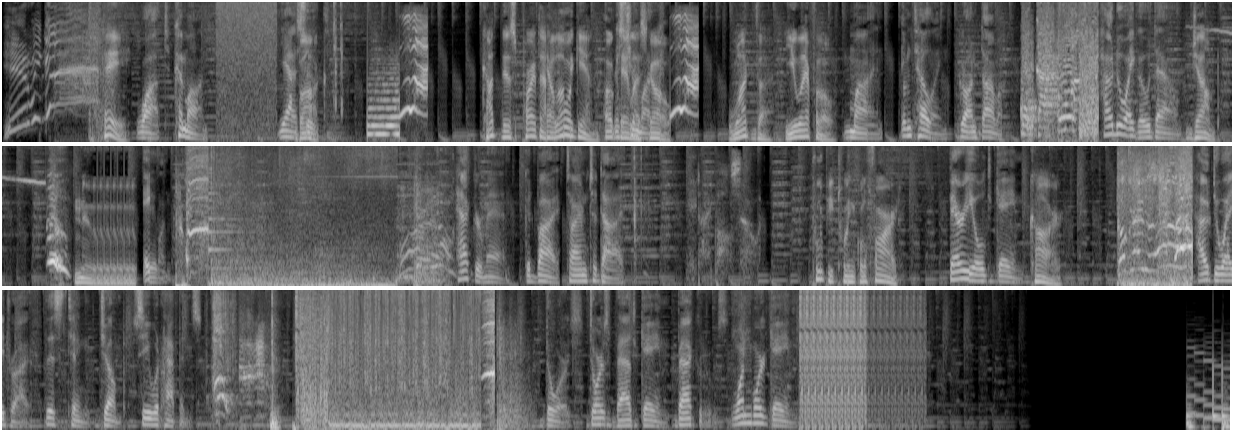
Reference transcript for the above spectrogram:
Here we go! Hey, What? Come on. Yeah, so Buck. Cut this part. Hello again. Okay, Mr. let's Mike. go. What the UFO? mine. I'm telling, Grand Dama. How do I go down? Jump. No. Alien. Hacker man. Goodbye. Time to die. Poopy twinkle fart. Very old game. Car. How do I drive this thing? Jump. See what happens. Oh! Doors. Doors bad game. Backrooms. One more game.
